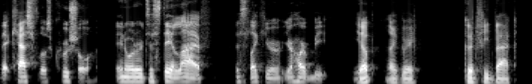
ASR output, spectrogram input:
that cash flow is crucial in order to stay alive. It's like your your heartbeat. Yep, I agree. Good feedback.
